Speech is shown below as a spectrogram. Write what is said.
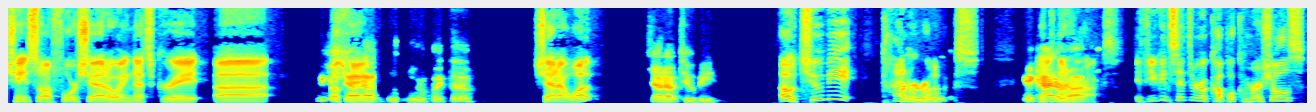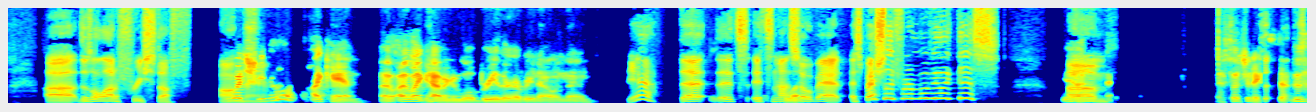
Chainsaw foreshadowing. That's great. Uh, Okay. shout out Tubi real quick though. shout out what? Shout out Tubi. Oh, Tubi kind of rocks. It kind of kinda rocks. If you can sit through a couple commercials, uh, there's a lot of free stuff on Which there. you know? I can. I, I like having a little breather every now and then. Yeah, that it's it's not so bad, especially for a movie like this. Yeah, Um, it's such an extent. This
